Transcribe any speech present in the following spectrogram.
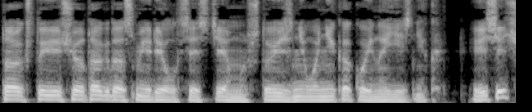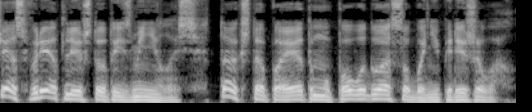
Так что еще тогда смирился с тем, что из него никакой наездник. И сейчас вряд ли что-то изменилось, так что по этому поводу особо не переживал.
